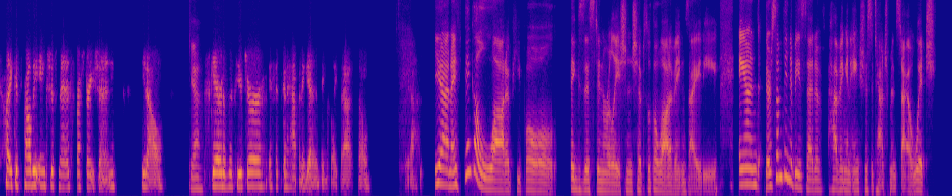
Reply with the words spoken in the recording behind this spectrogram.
like it's probably anxiousness, frustration, you know, yeah, scared of the future if it's going to happen again and things like that. So, yeah. Yeah. And I think a lot of people exist in relationships with a lot of anxiety. And there's something to be said of having an anxious attachment style, which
